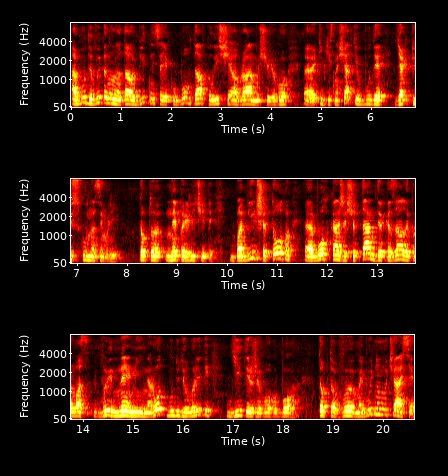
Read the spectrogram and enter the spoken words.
а буде виконана та обітниця, яку Бог дав колись ще Аврааму, що його е, кількість нащадків буде як піску на землі. Тобто не перелічити. Ба більше того, е, Бог каже, що там, де казали про вас, ви не мій народ, будуть говорити діти живого Бога. Тобто в майбутньому часі,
